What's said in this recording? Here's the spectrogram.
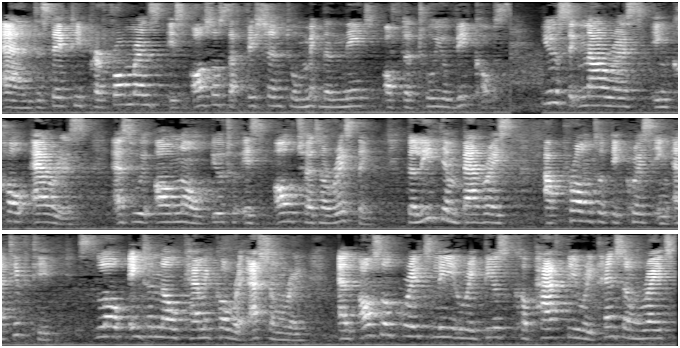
and the safety performance is also sufficient to meet the needs of the 2U vehicles. Use scenarios in cold areas as we all know, due to its old characteristic, the lithium batteries are prone to decrease in activity, slow internal chemical reaction rate, and also greatly reduce capacity retention rate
